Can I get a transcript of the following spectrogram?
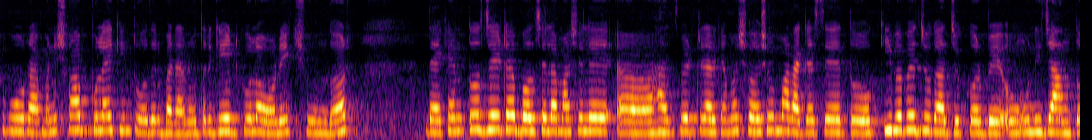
পুরা মানে সবগুলাই কিন্তু ওদের বাড়ি। আর ওদের গেটগুলো অনেক সুন্দর। দেখেন তো যেটা বলছিলাম আসলে হাজব্যান্ডের আর কি আমার শ্বশুর মারা গেছে, তো কীভাবে যোগাযোগ করবে? উনি জানতো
